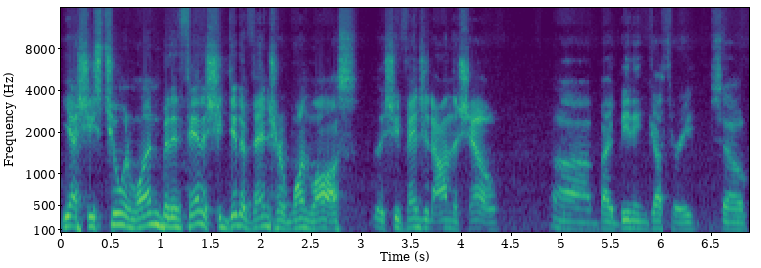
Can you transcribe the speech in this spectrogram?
yeah, she's two and one, but in fairness, she did avenge her one loss. She avenged it on the show uh, by beating Guthrie. So,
